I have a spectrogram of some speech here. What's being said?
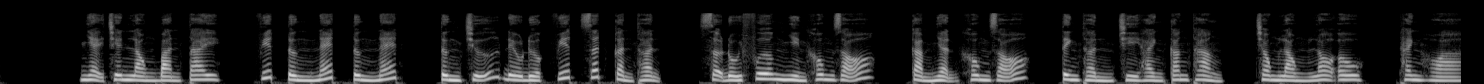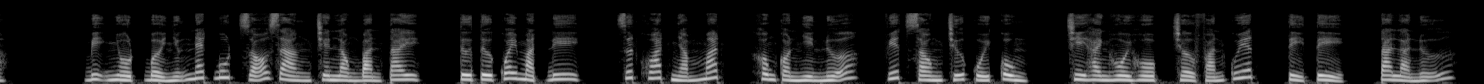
nhẹ trên lòng bàn tay, viết từng nét từng nét, từng chữ đều được viết rất cẩn thận, sợ đối phương nhìn không rõ, cảm nhận không rõ, tinh thần trì hành căng thẳng, trong lòng lo âu, Thanh Hòa bị nhột bởi những nét bút rõ ràng trên lòng bàn tay, từ từ quay mặt đi, dứt khoát nhắm mắt, không còn nhìn nữa, viết xong chữ cuối cùng, trì hành hồi hộp chờ phán quyết, tỷ tỷ, ta là nữ.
